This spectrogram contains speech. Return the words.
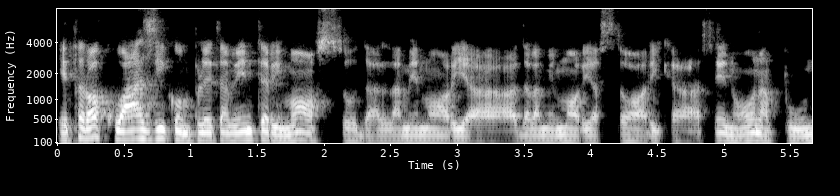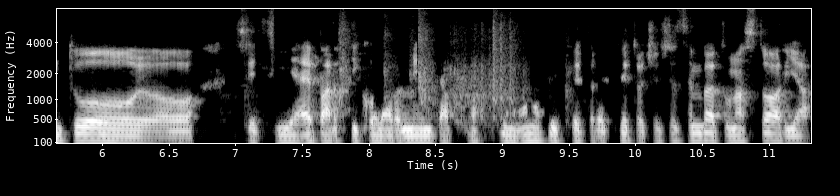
e però quasi completamente rimosso dalla memoria, dalla memoria storica, se non appunto se si è particolarmente appassionati, eccetera, eccetera. Cioè, ci è sembrata una storia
